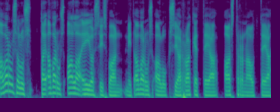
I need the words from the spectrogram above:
Avaruusalus tai avaruusala ei ole siis vaan niitä avaruusaluksia, raketteja, astronautteja,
